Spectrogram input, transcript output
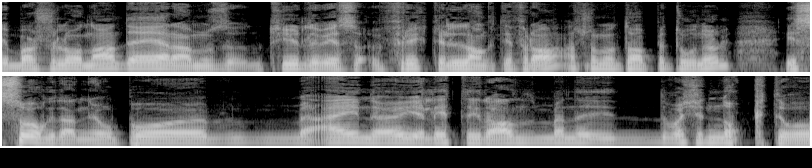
i Barcelona. Det er de tydeligvis fryktelig langt ifra, ettersom de taper 2-0. Jeg så den jo på med ene øyet lite grann, men det var ikke nok til å,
